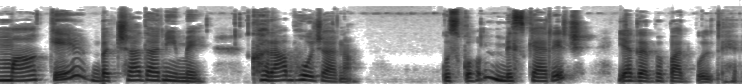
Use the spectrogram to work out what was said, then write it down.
माँ के बच्चादानी में खराब हो जाना, उसको हम मिसकैरेज या गर्भपात बोलते हैं।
